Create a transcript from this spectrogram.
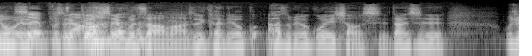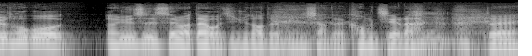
永远就更睡不着嘛，就是肯定要过，他怎么又过一小时？但是我觉得透过，呃，因为是 Sarah 带我进去到这个冥想的空间啊，嗯、对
